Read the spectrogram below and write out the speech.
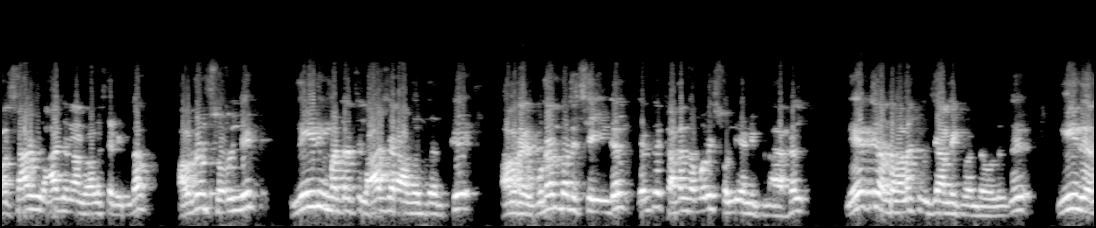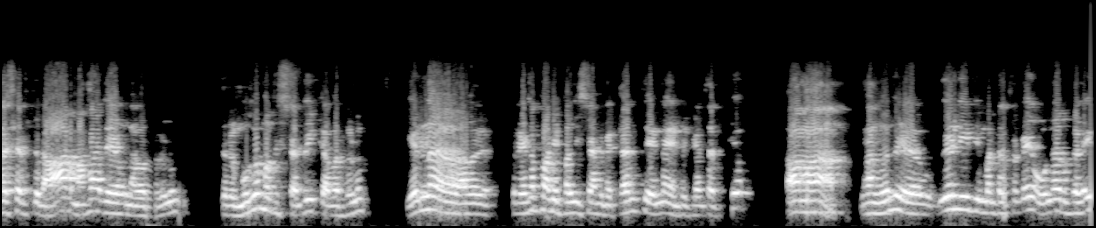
அவர் சார்பில் ஆஜரான வழக்கறிஞரிடம் அவரிடம் சொல்லி நீதிமன்றத்தில் ஆஜராவதற்கு அவரை உடன்படி செய்யுங்கள் என்று கடந்த முறை சொல்லி அனுப்பினார்கள். நேற்று அந்த வழக்கு விசாரணைக்கு வந்த பொழுது நீதியரசர் திரு ஆர். மகாதேவன் அவர்களும் திரு முகமது சதீக் அவர்களும் என்ன அவர் திரு எடப்பாடி பழனிசாமியோட கருத்து என்ன என்று கேட்டதற்கு ஆமா நாங்க வந்து உயர்நீதிமன்றத்துடைய உணர்வுகளை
